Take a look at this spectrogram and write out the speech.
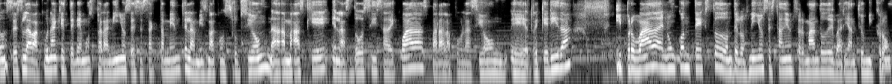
Entonces, la vacuna que tenemos para niños es exactamente la misma construcción, nada más que en las dosis adecuadas para la población eh, requerida y probada en un contexto donde los niños están enfermando de variante Omicron.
